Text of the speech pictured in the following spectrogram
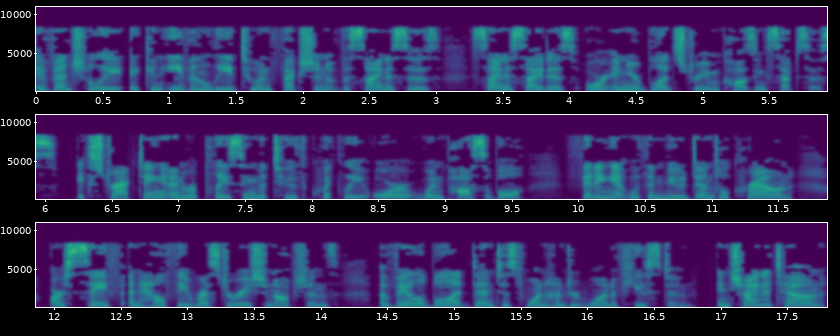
Eventually, it can even lead to infection of the sinuses, sinusitis, or in your bloodstream causing sepsis. Extracting and replacing the tooth quickly or, when possible, fitting it with a new dental crown are safe and healthy restoration options available at Dentist 101 of Houston. In Chinatown,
